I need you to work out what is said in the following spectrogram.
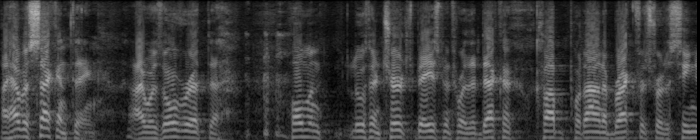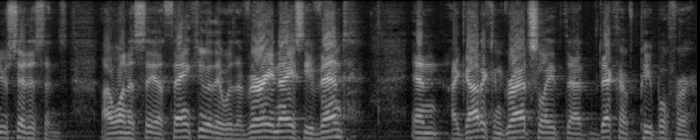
I have a second thing. I was over at the Holmen Lutheran Church basement where the DECA Club put on a breakfast for the senior citizens. I want to say a thank you. There was a very nice event. And I got to congratulate that DECA people for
